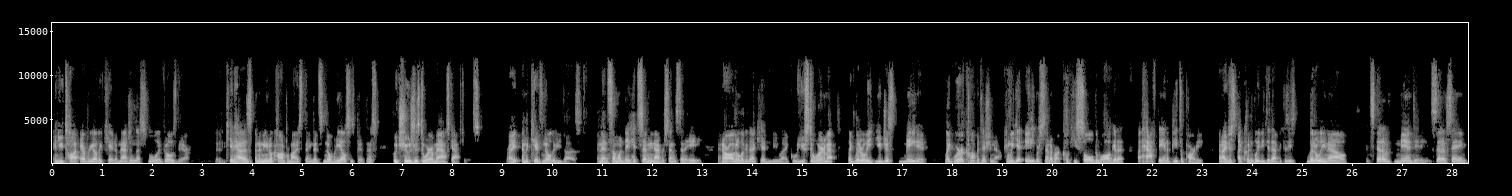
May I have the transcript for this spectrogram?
and you taught every other kid. Imagine the school that goes there that the kid has an immunocompromised thing that's nobody else's business who chooses to wear a mask afterwards, right? And the kids know that he does. And then someone, they hit 79% instead of 80 and are all going to look at that kid and be like, well, you're still wearing a mask. Like literally, you just made it like we're a competition now. Can we get 80% of our cookies sold and we'll all get a, a half day and a pizza party? And I just, I couldn't believe he did that because he's literally now, instead of mandating, instead of saying,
